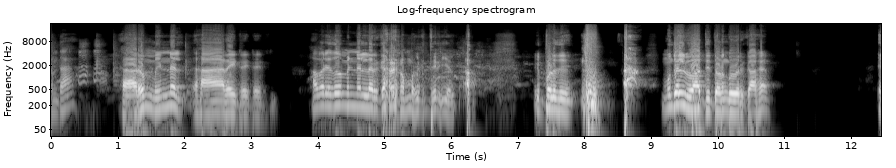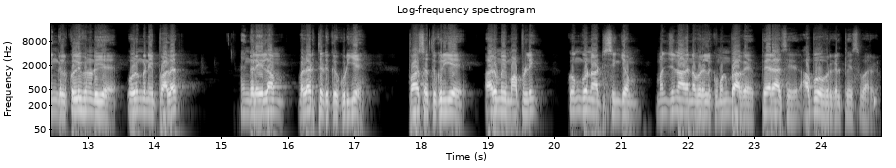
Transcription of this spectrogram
அந்த யாரும் மின்னல். ஆ ரைட் ரைட் ரைட் அவர் ஏதோ மின்னல்ல இருக்காரு நம்மளுக்கு தெரியல. இப்பொழுது முதல் விவாதத்தை தொடங்குவதற்காக எங்கள் குழுவினுடைய ஒருங்கிணைப்பாளர் எங்களை எல்லாம் வளர்த்தெடுக்கக்கூடிய பாசத்துக்குரிய அருமை மாப்பிள்ளை கொங்கு நாட்டு சிங்கம் மஞ்சுநாதன் அவர்களுக்கு முன்பாக பேராசிரியர் அபு அவர்கள் பேசுவார்கள்.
